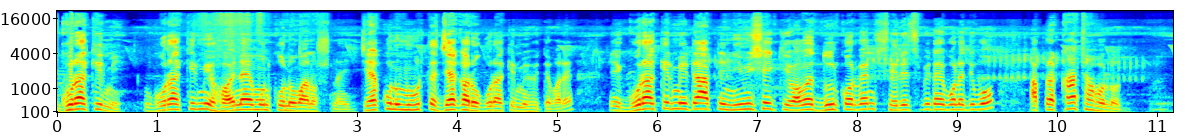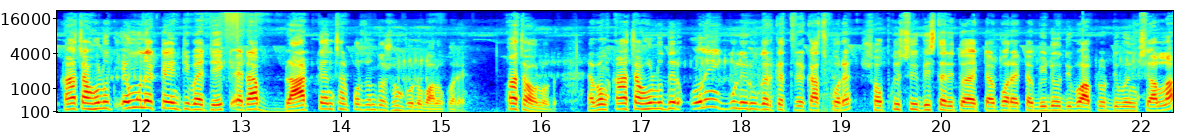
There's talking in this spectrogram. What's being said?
গোড়া কৃমি গোড়া কৃমি হয় না এমন কোনো মানুষ নাই। যে কোনো মুহূর্তে যে কারও গোড়া কৃমি হইতে পারে। এই গোড়া কৃমিটা আপনি নিমিষেই কীভাবে দূর করবেন সেই রেসিপিটাই বলে দিব। আপনার কাঁচা হলুদ। কাঁচা হলুদ এমন একটা অ্যান্টিবায়োটিক এটা ব্লাড ক্যান্সার পর্যন্ত সম্পূর্ণ ভালো করে। কাঁচা হলুদ। এবং কাঁচা হলুদের অনেকগুলি রোগের ক্ষেত্রে কাজ করে। সব কিছুই বিস্তারিত একটার পর একটা ভিডিও দিব আপলোড দিব ইনশাআল্লাহ।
